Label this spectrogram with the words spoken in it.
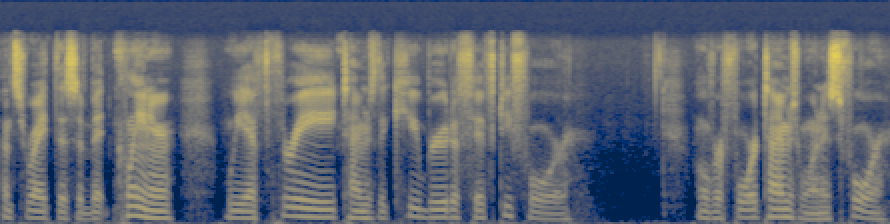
Let's write this a bit cleaner. We have 3 times the cube root of 54 over 4 times 1 is 4.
